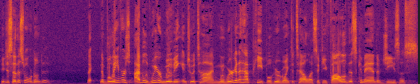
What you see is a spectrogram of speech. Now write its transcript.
He just said, this is what we're going to do. Now, now, believers, I believe we are moving into a time when we're going to have people who are going to tell us if you follow this command of Jesus,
